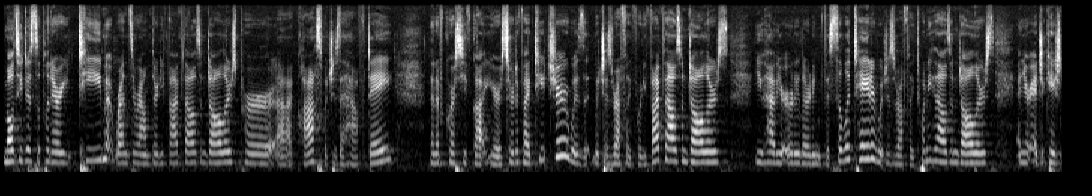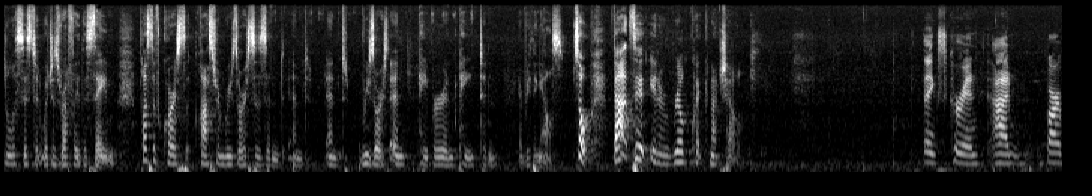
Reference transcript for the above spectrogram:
Multidisciplinary team runs around $35,000 per uh, class, which is a half day. Then, of course, you've got your certified teacher, which is roughly $45,000. You have your early learning facilitator, which is roughly $20,000, and your educational assistant, which is roughly the same. Plus, of course, classroom resources and, and, and resource and paper and paint and everything else. So that's it in a real quick nutshell. Thanks, Corinne. Uh, Barb,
